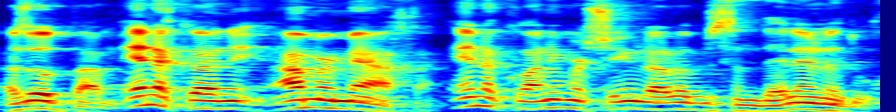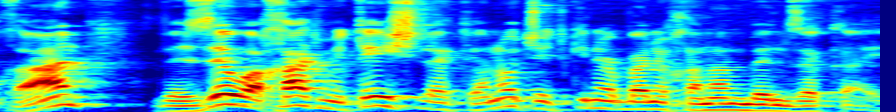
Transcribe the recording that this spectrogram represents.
אז עוד פעם, אין הכהנים, אמר מאחה, אין הכהנים רשאים לעלות בסנדלים לדוכן, וזהו אחת מתשע תקנות שהתקין רבן יוחנן בן זכאי.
